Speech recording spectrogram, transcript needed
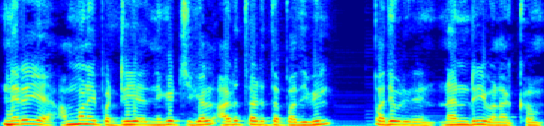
நிறைய அம்மனை பற்றிய நிகழ்ச்சிகள் அடுத்தடுத்த பதிவில் பதிவிடுகிறேன். நன்றி வணக்கம்.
